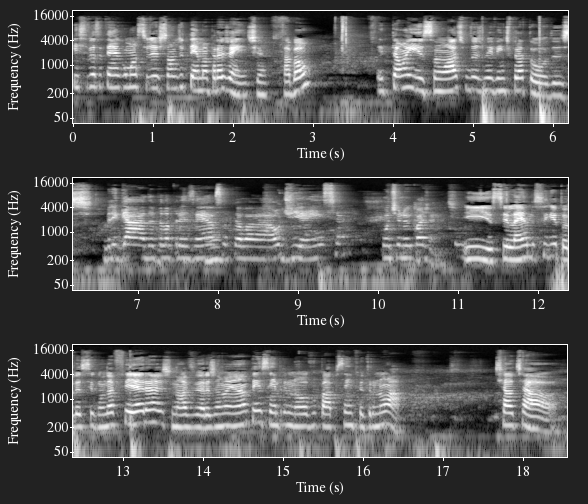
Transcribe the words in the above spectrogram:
e se você tem alguma sugestão de tema pra gente, tá bom? Então é isso, um ótimo 2020 para todos. Obrigada pela presença, pela audiência. Continue com a gente. Isso, e lembre-se que toda segunda-feira, às 9 horas da manhã, tem sempre novo Papo Sem Filtro no ar. Tchau, tchau.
